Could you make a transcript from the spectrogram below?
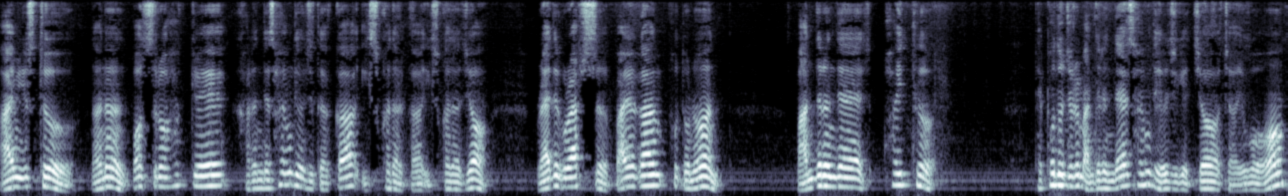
I'm used to 나는 버스로 학교에 가는데 사용되어지다가 익숙하다 할까 익숙하다죠 Red grapes 빨간 포도는 만드는데 화이트 백포도주를 만드는데 사용되어지겠죠 자 요거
